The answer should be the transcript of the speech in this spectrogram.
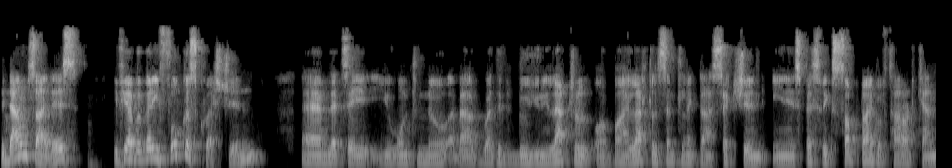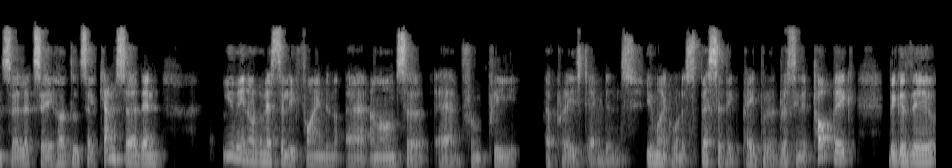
The downside is if you have a very focused question, um, let's say you want to know about whether to do unilateral or bilateral central neck dissection in a specific subtype of thyroid cancer, let's say Hürthle cell cancer, then you may not necessarily find an, uh, an answer uh, from pre appraised evidence. You might want a specific paper addressing a topic because there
